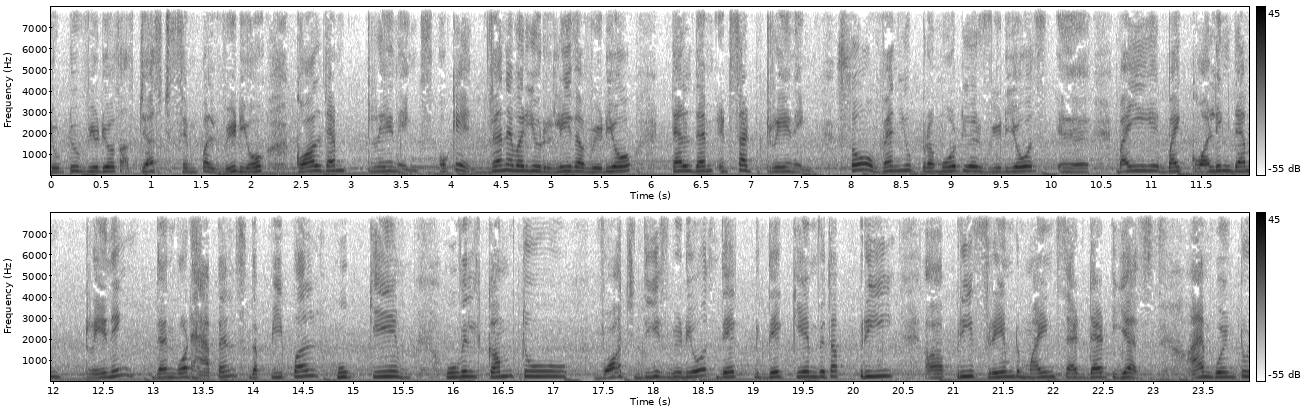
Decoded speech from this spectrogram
youtube videos just simple video call them trainings okay? Whenever you release a video tell them it's a training. So when you promote your videos uh, by by calling them training then what happens? The people who came who will come to watch these videos they they came with a pre uh, pre-framed mindset that yes i am going to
